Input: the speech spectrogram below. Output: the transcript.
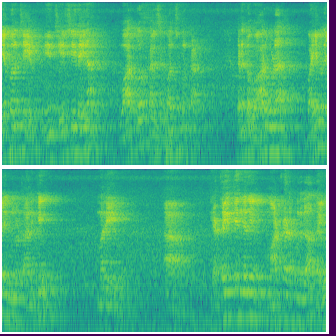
ఏ పని చేయను. నేను చేసేదైనా వారితో కలిసి పంచుకుంటాను. కనుక వారు కూడా భయం కలిగి ఉండటానికి మరి ఎట్లయితేందని మాట్లాడకుండా దైవ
